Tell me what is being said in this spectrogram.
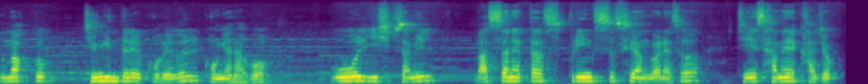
음악국 증인들의 고백을 공연하고 5월 23일 마사네타 스프링스 수영관에서 제3회 가족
